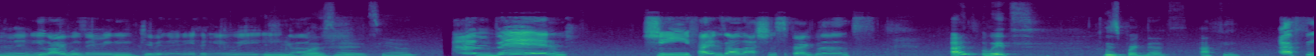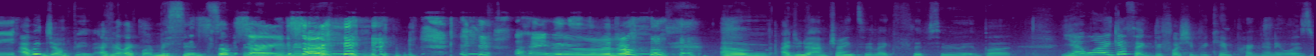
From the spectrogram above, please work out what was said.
and then Eli wasn't really giving anything away He wasn't, yeah. And then she finds out that she's pregnant. I, wait, who's pregnant? Afi. Effie. Are we jumping? I feel like we're missing something. in Sorry, the sorry. what anything in the middle? um, I don't know. I'm trying to like flip through it, but yeah. Well, I guess like before she became pregnant, it was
